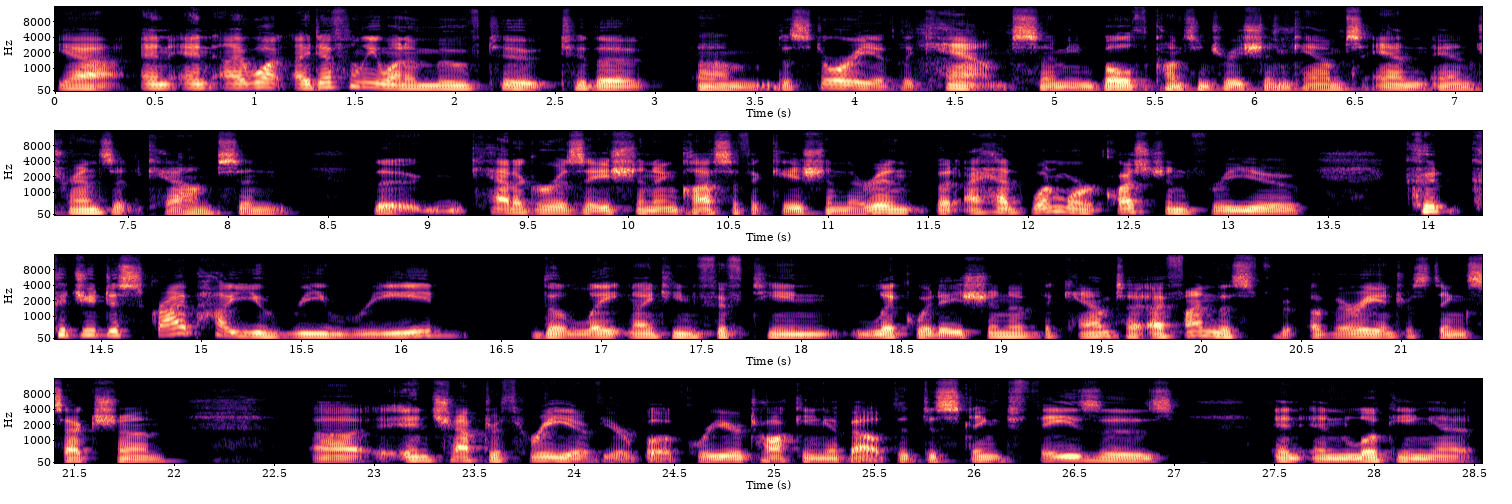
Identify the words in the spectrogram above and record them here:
Yeah, and and I want I definitely want to move to to the um, the story of the camps. I mean, both concentration camps and and transit camps, and the categorization and classification they're in. But I had one more question for you. Could could you describe how you reread the late 1915 liquidation of the camps. I, I find this a very interesting section uh, in chapter three of your book, where you're talking about the distinct phases and, and looking at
